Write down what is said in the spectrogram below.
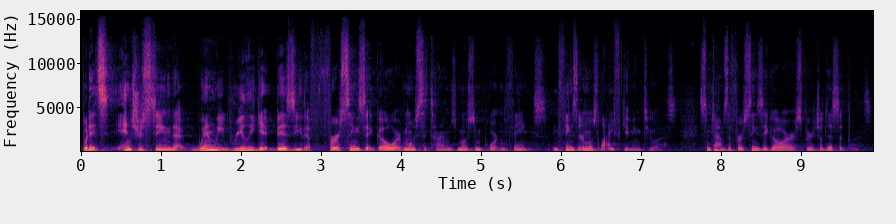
But it's interesting that when we really get busy, the first things that go are most of the times most important things and things that are most life giving to us. Sometimes the first things that go are spiritual disciplines.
